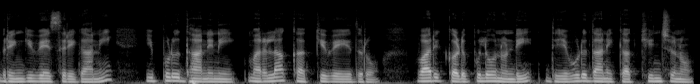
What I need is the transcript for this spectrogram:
మ్రింగివేసిరి గాని ఇప్పుడు దానిని మరలా కక్కివేయుదురు. వారి కడుపులో నుండి దేవుడు దాని కక్కించును.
